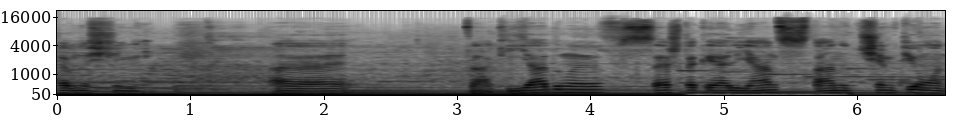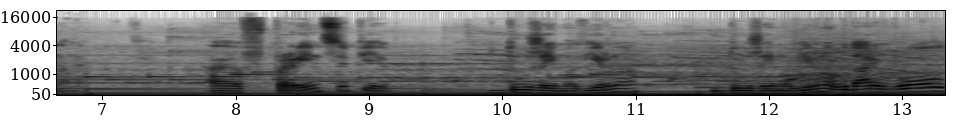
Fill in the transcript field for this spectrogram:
Певно, що ні. Так, я думаю, все ж таки Альянс стануть чемпіонами. Е, в принципі, дуже ймовірно. Дуже ймовірно. Ударив гол.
